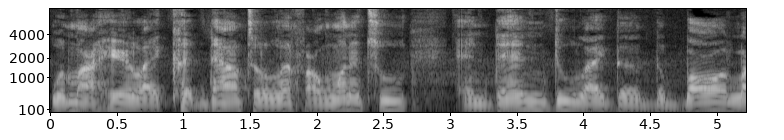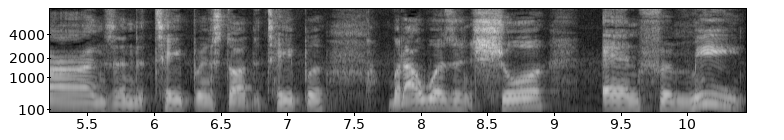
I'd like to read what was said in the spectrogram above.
with my hair like cut down to the length I wanted to and then do like the the bald lines and the taper and start the taper but I wasn't sure and for me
